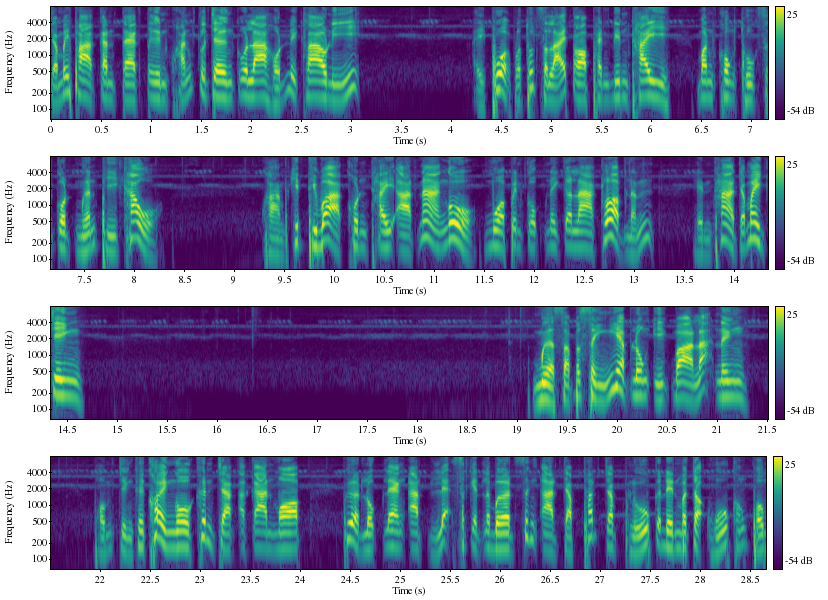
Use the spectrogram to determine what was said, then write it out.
จะไม่พากันแตกตื่นขวัญกระเจิงโกลาหลในคราวนี้ ไอ้พวกประทุษสลายต่อแผ่นดินไทย มันคงถูกสะกดเหมือนผีเข้า ความคิดที่ว่าคนไทยอาจหน้าโง่ มัวเป็นกบในกะลาครอบนั้น เห็นท่าจะไม่จริง เมื่อสรรพสิ่งเงียบลงอีกวาระหนึ่ง ผมจึงค่อยๆโง่ขึ้นจากอาการหมอบ เพื่อหลบแรงอัดและสะเก็ดระเบิด ซึ่งอาจจับพลัดจับผลูกระเด็นมาเจาะหูของผม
